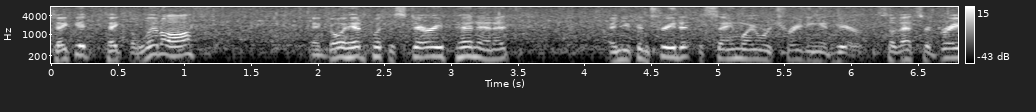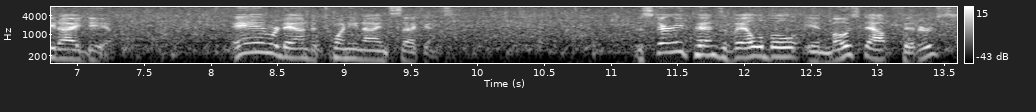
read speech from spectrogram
take it, take the lid off, and go ahead and put the SteriPen in it, and you can treat it the same way we're treating it here. So that's a great idea. And we're down to 29 seconds. The SteriPen's available in most outfitters,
